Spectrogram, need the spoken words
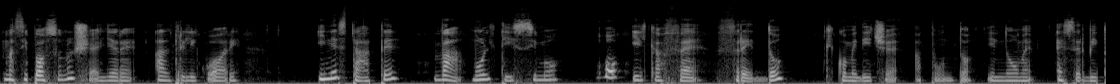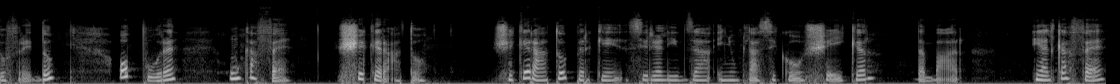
ma si possono scegliere altri liquori. In estate va moltissimo o il caffè freddo, che come dice appunto il nome è servito freddo, oppure un caffè shakerato. Shakerato perché si realizza in un classico shaker da bar e al caffè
